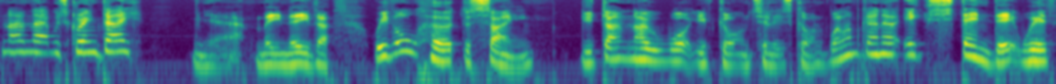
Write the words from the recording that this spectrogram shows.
Have known that was Green Day? Yeah, me neither. We've all heard the saying, you don't know what you've got until it's gone. Well, I'm going to extend it with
